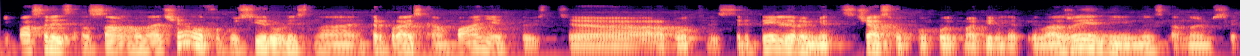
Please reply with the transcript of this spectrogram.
непосредственно с самого начала фокусировались на enterprise компании, то есть э, работали с ритейлерами. Сейчас вот выходит мобильное приложение, и мы становимся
